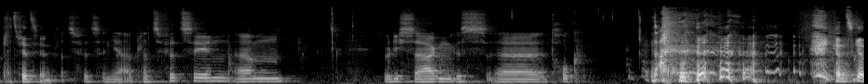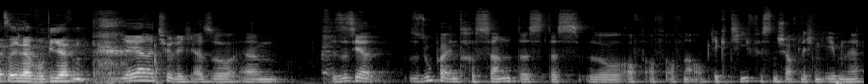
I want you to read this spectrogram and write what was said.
Platz 14. Platz 14, ja. Platz 14, ähm, würde ich sagen, ist äh, Druck. Kannst du ganz elaborieren? Ja, ja, natürlich. Also ähm, es ist ja super interessant, dass das so auf, auf, auf einer objektivwissenschaftlichen Ebene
